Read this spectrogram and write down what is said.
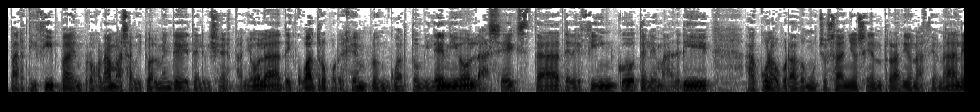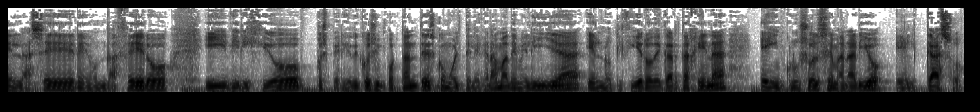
participa en programas habitualmente de televisión española, de cuatro, por ejemplo, en Cuarto Milenio, La Sexta, Telecinco, Telemadrid, ha colaborado muchos años en Radio Nacional, en La SER, en Onda Cero y dirigió pues, periódicos importantes como el Telegrama de Melilla, el Noticiero de Cartagena e incluso el semanario El Caso.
